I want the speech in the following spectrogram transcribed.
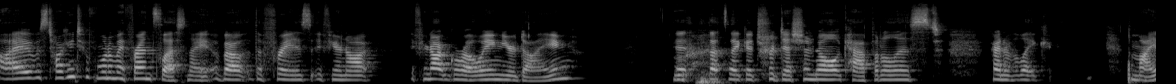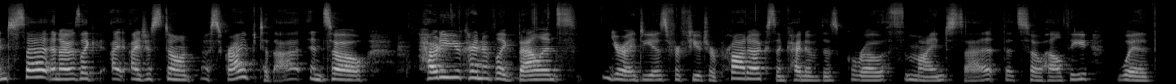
I was talking to one of my friends last night about the phrase if you're not if you're not growing, you're dying. It, that's like a traditional capitalist kind of like mindset. And I was like, I, I just don't ascribe to that. And so how do you kind of like balance your ideas for future products and kind of this growth mindset that's so healthy with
